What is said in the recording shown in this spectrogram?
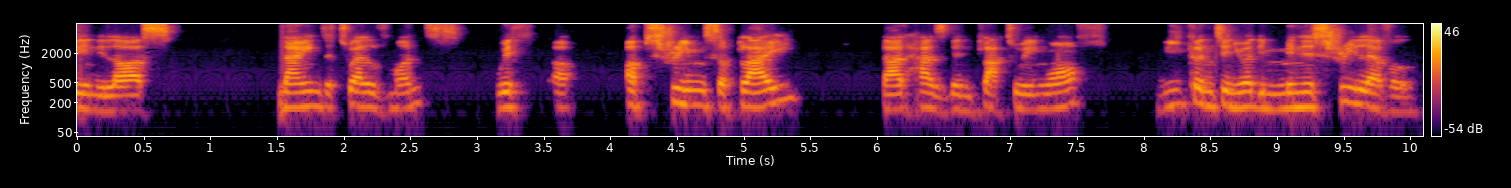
in the last nine to 12 months with uh, upstream supply that has been plateauing off. We continue at the ministry level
